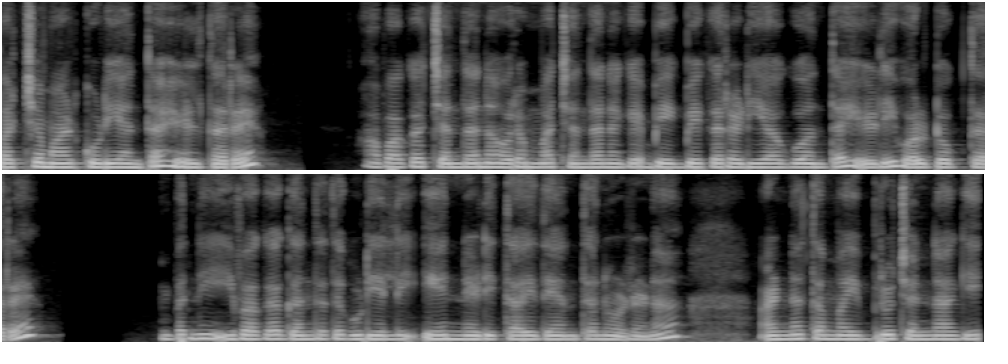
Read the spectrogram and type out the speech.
ಪರಿಚಯ ಮಾಡಿಕೊಡಿ ಅಂತ ಹೇಳ್ತಾರೆ. ಆವಾಗ ಚಂದನ ಅವರಮ್ಮ ಚಂದನಗೆ ಬೇಗ ಬೇಗ ರೆಡಿಯಾಗು ಅಂತ ಹೇಳಿ ಹೊರಟೋಗ್ತಾರೆ. ಬನ್ನಿ, ಇವಾಗ ಗಂಧದ ಗುಡಿಯಲ್ಲಿ ಏನು ನಡೀತಾ ಇದೆ ಅಂತ ನೋಡೋಣ. ಅಣ್ಣ, ತಮ್ಮ ಇಬ್ಬರು ಚೆನ್ನಾಗಿ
